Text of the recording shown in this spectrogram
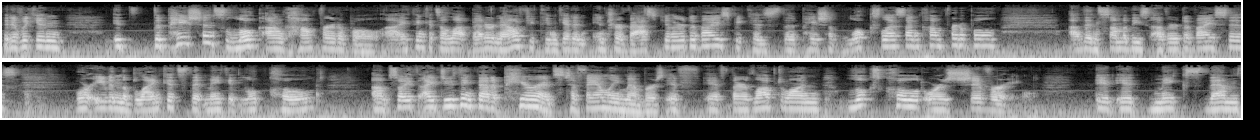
That if we can, the patients look uncomfortable. I think it's a lot better now if you can get an intravascular device because the patient looks less uncomfortable uh, than some of these other devices, or even the blankets that make it look cold. Um, so I, I, do think that appearance to family members, if if their loved one looks cold or is shivering, it, it makes them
